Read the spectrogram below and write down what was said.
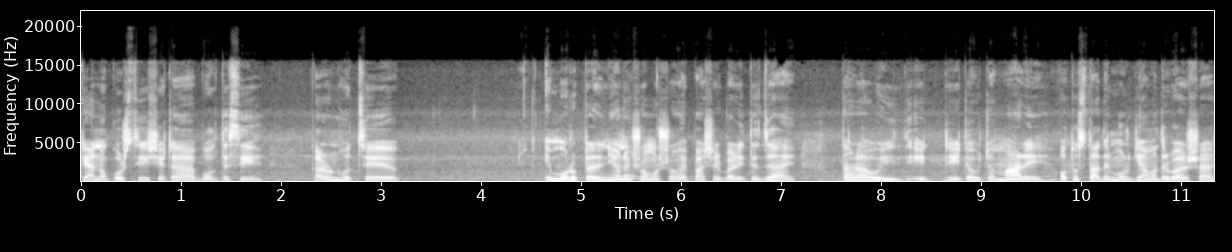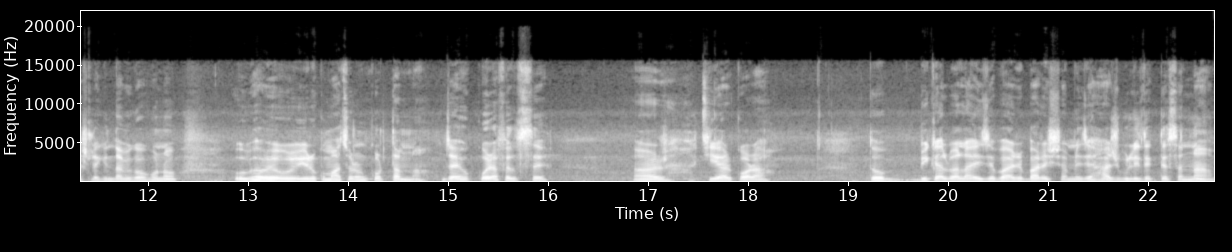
কেন করছি সেটা বলতেছি, কারণ হচ্ছে এই মোরগটারে নিয়ে অনেক সমস্যা হয়, পাশের বাড়িতে যায়, তারা ওই এটা ওইটা মারে। অথচ তাদের মুরগি আমাদের বাসায় আসলে কিন্তু আমি কখনো ওইভাবে ওই- এরকম আচরণ করতাম না। যাই হোক করে ফেলছে। আর কি আর করা? তো বিকালবেলা এই যে বাড়ির বাড়ির সামনে যে হাঁসগুলি দেখতেছেন না,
